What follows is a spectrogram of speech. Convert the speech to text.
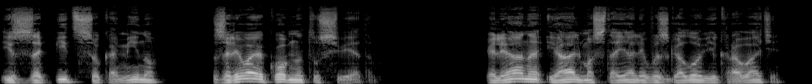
из-за пиццо камино, заливая комнату светом. Элиана и Альма стояли в изголовье кровати,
